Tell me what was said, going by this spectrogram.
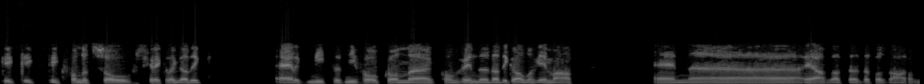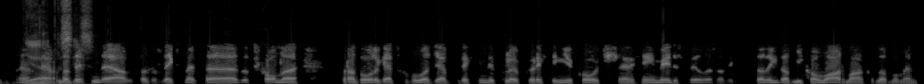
ik, ik, ik, ik vond het zo verschrikkelijk dat ik eigenlijk niet het niveau kon, eh, kon vinden dat ik wel nog in me had. En ja, dat, dat, dat was daarom. Ja, Ja, ja, dat, is, ja, dat is niks met. dat is gewoon verantwoordelijkheidsgevoel dat je hebt richting de club, richting je coach, richting je medespelers. Dat ik dat, ik dat niet kon waarmaken op dat moment.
